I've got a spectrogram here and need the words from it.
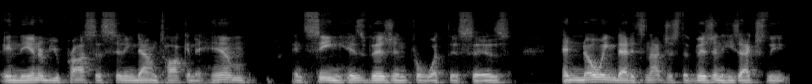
in the interview process. Sitting down, talking to him, and seeing his vision for what this is, and knowing that it's not just a vision; he's actually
